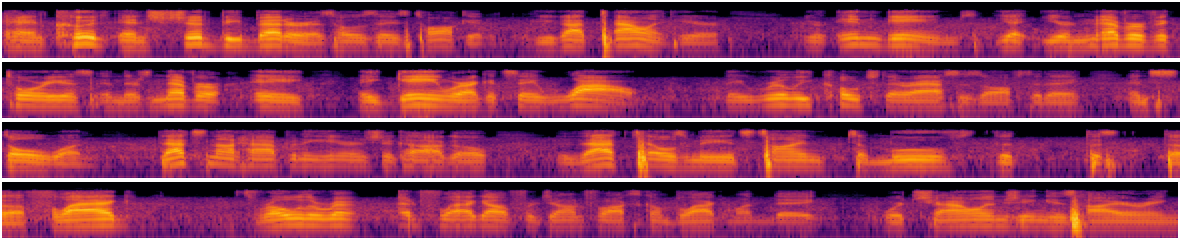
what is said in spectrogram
and could and should be better as Jose's talking. You got talent here you're in games, yet you're never victorious, and there's never a a game where I could say, "Wow, they really coached their asses off today and stole one." That's not happening here in Chicago. That tells me it's time to move the the, the flag, throw the red flag out for John Fox come Black Monday. We're challenging his hiring,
